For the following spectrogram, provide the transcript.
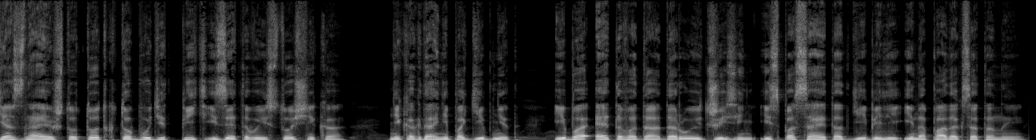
Я знаю, что тот, кто будет пить из этого источника, никогда не погибнет, ибо эта вода дарует жизнь и спасает от гибели и нападок сатаны.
